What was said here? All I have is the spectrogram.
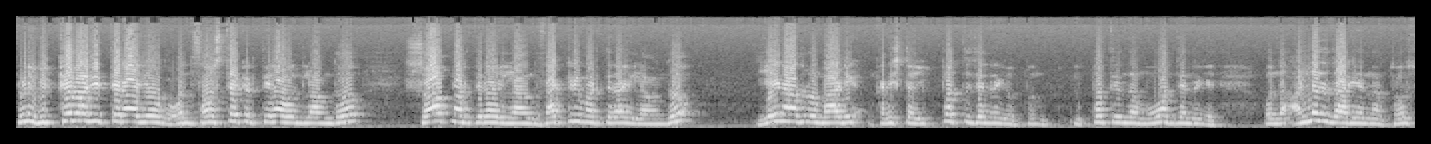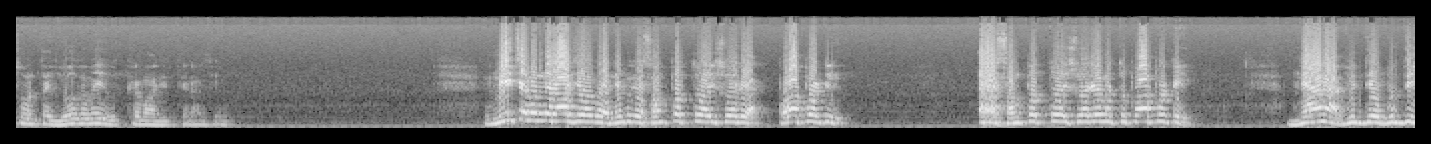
ನೋಡಿ ವಿಕ್ರಮಾದಿತ್ಯ ರಾಜಯೋಗ, ಒಂದು ಸಂಸ್ಥೆ ಕಟ್ತೀರಾ, ಒಂದು ಒಂದು ಶಾಪ್ ಮಾಡ್ತೀರಾ, ಇಲ್ಲ ಒಂದು ಫ್ಯಾಕ್ಟ್ರಿ ಮಾಡ್ತೀರಾ, ಇಲ್ಲ ಒಂದು ಏನಾದರೂ ಮಾಡಿ ಕನಿಷ್ಠ ಇಪ್ಪತ್ತು ಜನರಿಗೆ, ಇಪ್ಪತ್ತರಿಂದ ಮೂವತ್ತು ಜನರಿಗೆ ಒಂದು ಅನ್ನದ ದಾರಿಯನ್ನು ತೋರಿಸುವಂಥ ಯೋಗವೇ ವಿಕ್ರಮಾದಿತ್ಯ ರಾಜಯೋಗ. ನೀಚಭಂಗ ರಾಜಯೋಗ ನಿಮಗೆ ಸಂಪತ್ತು ಐಶ್ವರ್ಯ ಪ್ರಾಪರ್ಟಿ ಸಂಪತ್ತು ಐಶ್ವರ್ಯ ಮತ್ತು ಪ್ರಾಪರ್ಟಿ ಜ್ಞಾನ, ವಿದ್ಯೆ, ಬುದ್ಧಿ,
